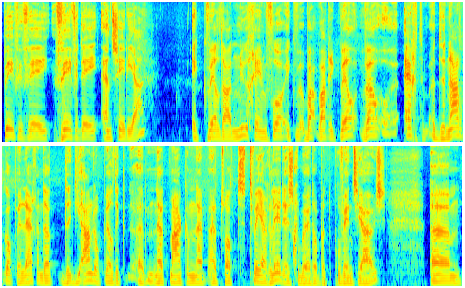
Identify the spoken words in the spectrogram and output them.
PVV, VVD en CDA? Ik wil daar nu geen voor. Ik, waar, waar, ik wel, wel echt de nadruk op wil leggen. En dat, de, die aanloop wilde ik uh, net maken. Met wat twee jaar geleden is gebeurd op het provinciehuis. Um,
